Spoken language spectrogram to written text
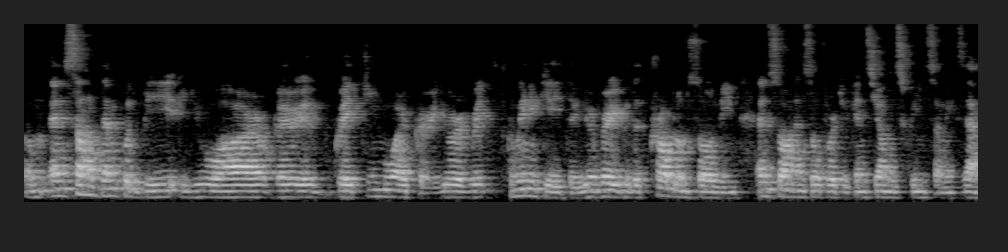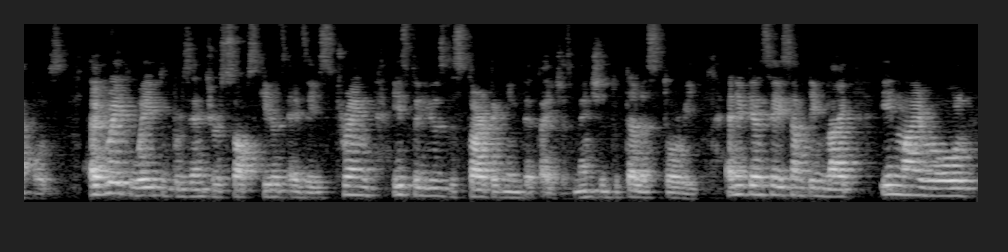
Um, and some of them could be you are very great team worker, you're a great communicator, you're very good at problem solving, and so on and so forth. You can see on the screen some examples. A great way to present your soft skills as a strength is to use the STAR technique that I just mentioned to tell a story. And you can say something like, in my role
